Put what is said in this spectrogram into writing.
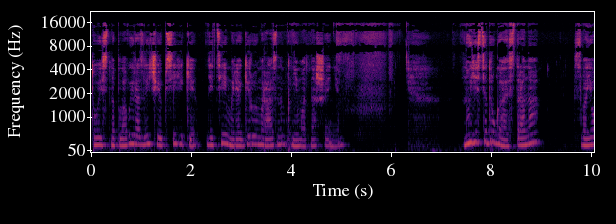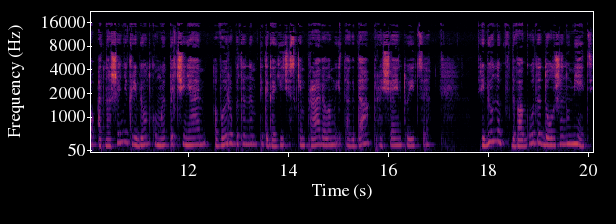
то есть на половые различия психики детей мы реагируем разным к ним отношением. Но есть и другая сторона. Свое отношение к ребенку мы подчиняем выработанным педагогическим правилам, и тогда прощай интуиция. Ребенок в два года должен уметь,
